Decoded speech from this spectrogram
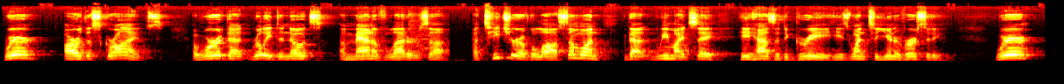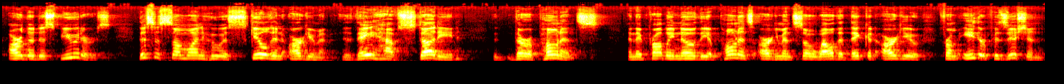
Where are the scribes? A word that really denotes a man of letters, uh, a teacher of the law, someone that we might say he has a degree, he's went to university. Where are the disputers? This is someone who is skilled in argument. They have studied their opponents and they probably know the opponent's argument so well that they could argue from either position,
